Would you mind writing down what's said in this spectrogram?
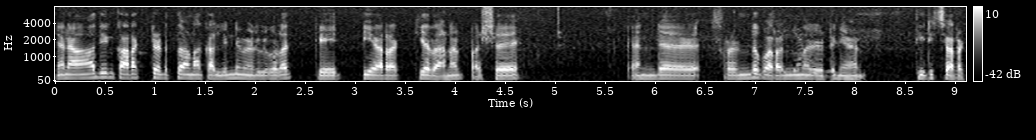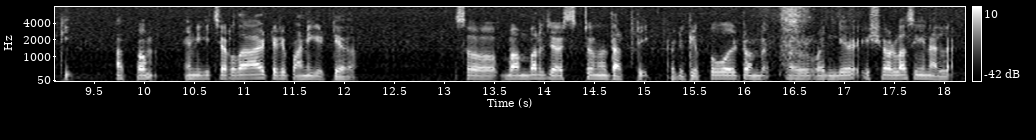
ഞാൻ ആദ്യം കറക്റ്റ് എടുത്താണ് ആ കല്ലിന്റെ മുകളിൽ കൂടെ കയറ്റി ഇറക്കിയതാണ്. പക്ഷേ എന്റെ ഫ്രണ്ട് പറയുന്ന കേട്ട് ഞാൻ തിരിച്ചിറക്കി. അപ്പം എനിക്ക് ചെറുതായിട്ടൊരു പണി കിട്ടിയതാണ് സോ ബമ്പർ ജസ്റ്റ് ഒന്ന് തട്ടി. ഒരു ക്ലിപ്പ് പോയിട്ടുണ്ട്. അത് വലിയ ഇഷ്യൂ ഉള്ള സീനല്ല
